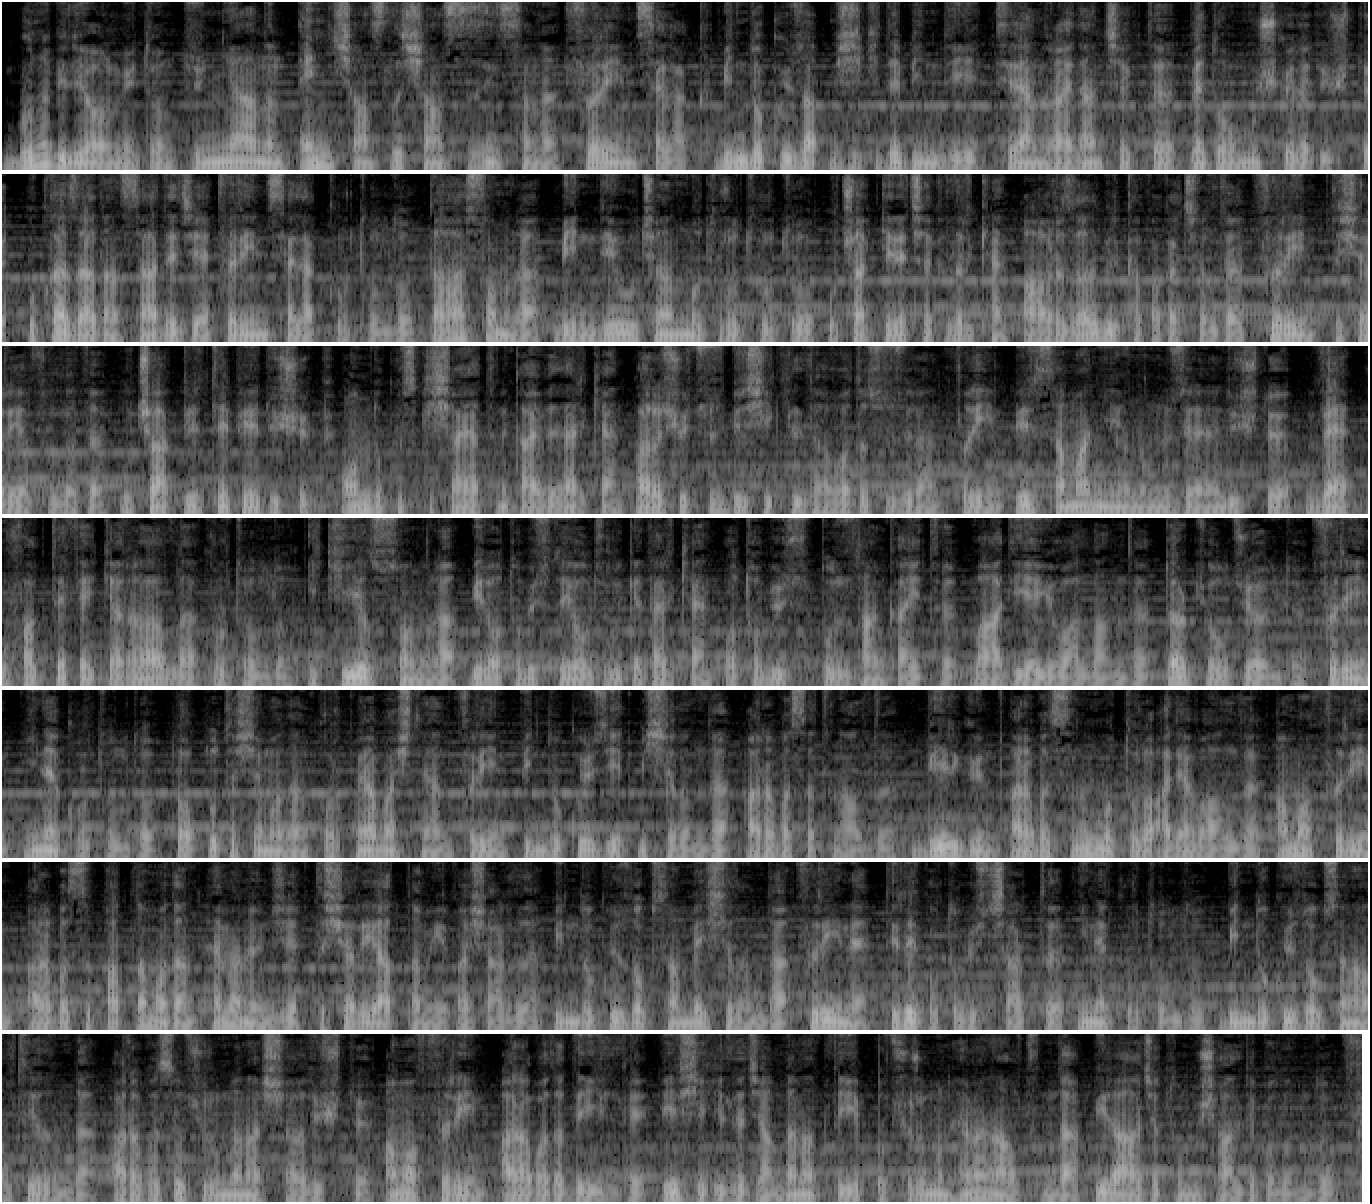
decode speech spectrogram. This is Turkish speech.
Bunu biliyor muydun? Dünyanın en şanslı şanssız insanı Frin Selak 1962'de bindiği tren raydan çıktı ve donmuş göle düştü. Bu kazadan sadece Frin Selak kurtuldu. Daha sonra bindiği uçağın motoru durdu. Uçak yere çakılırken arızalı bir kapak açıldı. Frin dışarıya fırladı. Uçak bir tepeye düşüp 19 kişi hayatını kaybederken paraşütsüz bir şekilde havada süzülen Frin bir saman yığınının üzerine düştü ve ufak tefek yaralarla kurtuldu. 2 yıl sonra bir otobüste yolculuk ederken otobüs buzdan kaydı, vadiye yuvarlandı. 4 yolcu öldü. Frin yine kurtuldu. Toplu taşımadan korkmaya başlayan Frin 1970 yılında araba satın aldı. Bir gün arabasının motoru alev aldı ama Frin arabası patlamadan hemen önce dışarıya atlamayı başardı. 1995 yılında Frin'e direkt otobüs çarptı yine kurtuldu. 1996 yılında arabası uçurumdan aşağı düştü ama Frin arabada değildi. Bir şekilde camdan atlayıp uçurumun hemen altında bir ağaca tutunmuş halde bulundu. Frin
